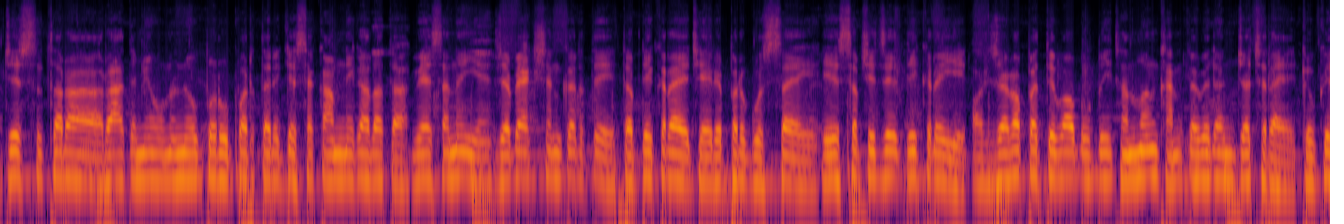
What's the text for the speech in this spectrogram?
जिस तरह रात में उन्होंने ऊपर ऊपर तरीके से काम निकाला था, वैसा नहीं है। जब एक्शन करते, तब दिख रहा है चेहरे पर गुस्सा है। ये सब चीज़ें दिख रही है। और जगपति बाबू भी सलमान खान का विलन जच रहा है, क्योंकि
